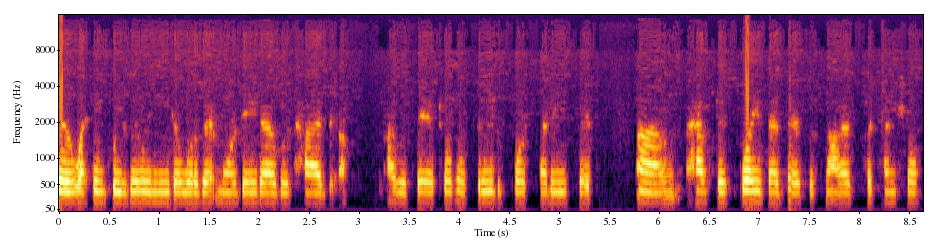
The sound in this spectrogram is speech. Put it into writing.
so I think we really need a little bit more data. We've had, I would say, a total of three to four studies that um, have displayed that there's just not a potential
